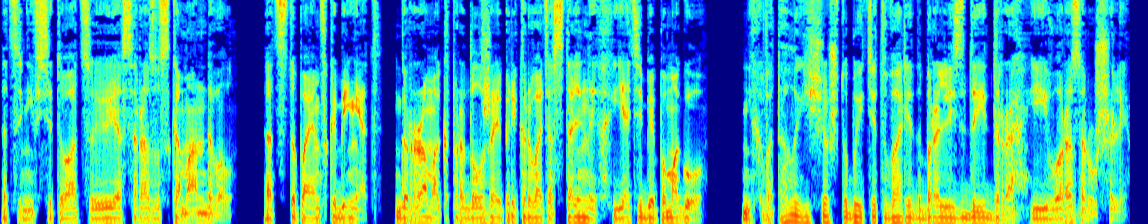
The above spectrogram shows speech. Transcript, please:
Оценив ситуацию, я сразу скомандовал. «Отступаем в кабинет. Громок, продолжай прикрывать остальных, я тебе помогу». Не хватало еще, чтобы эти твари добрались до ядра и его разрушили.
